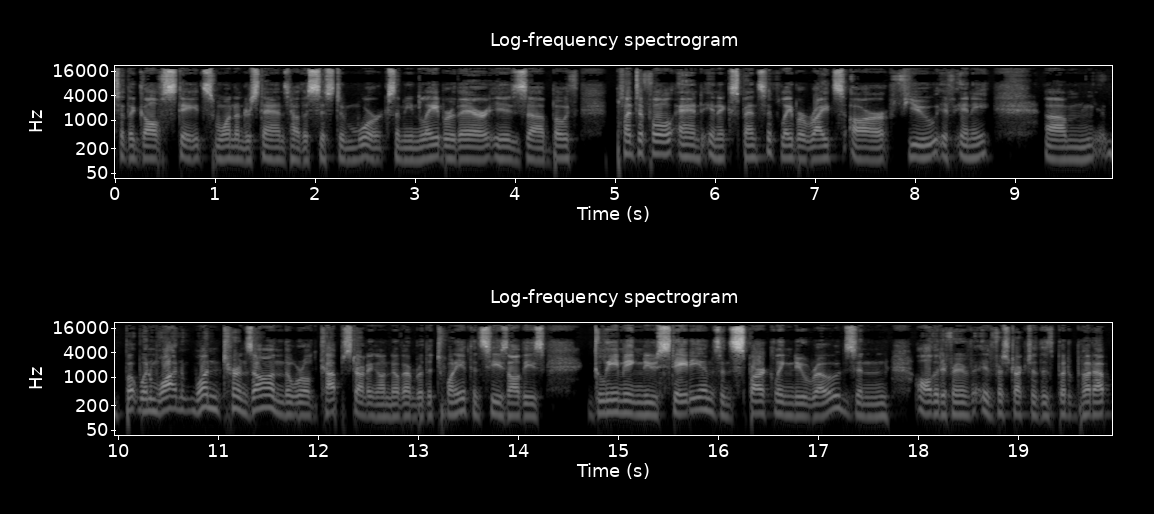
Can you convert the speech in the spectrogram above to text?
to the Gulf states, one understands how the system works. I mean, labor there is uh, both plentiful and inexpensive. Labor rights are few, if any. Um, but when one, one turns on the World Cup starting on November the 20th and sees all these gleaming new stadiums and sparkling new roads and all the different infrastructure that's put, put up,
